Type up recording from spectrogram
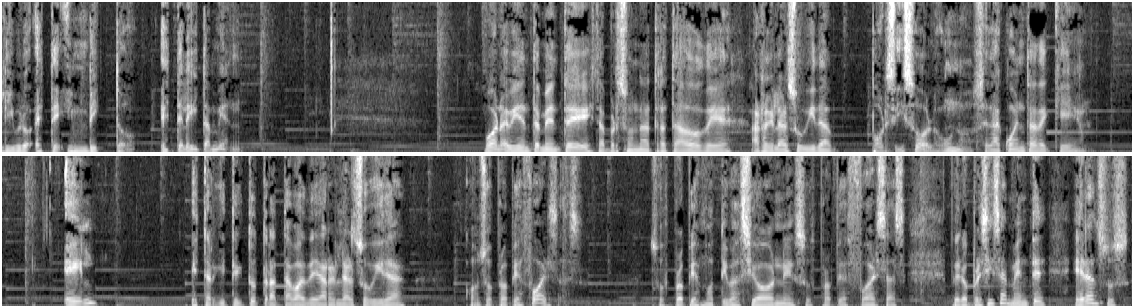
libro este Invicto, este leí también. Bueno, evidentemente esta persona ha tratado de arreglar su vida por sí solo. Uno se da cuenta de que él, este arquitecto, trataba de arreglar su vida con sus propias fuerzas, sus propias motivaciones, sus propias fuerzas, pero precisamente eran sus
